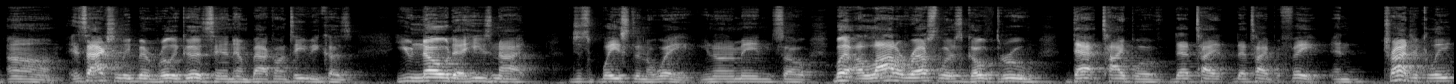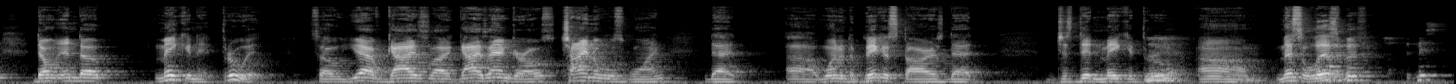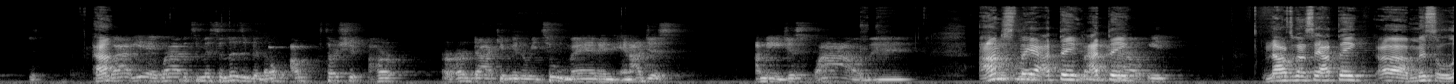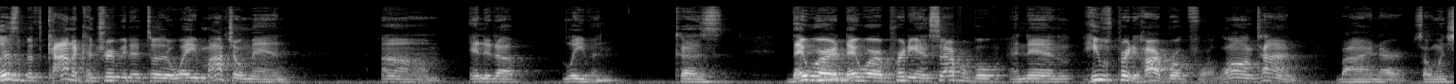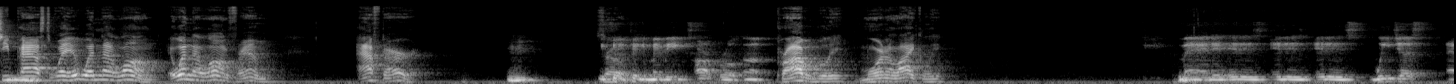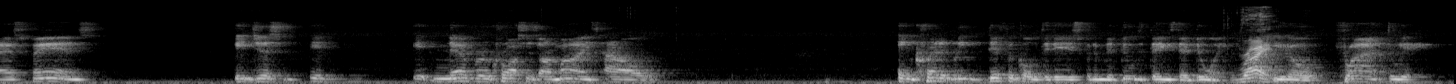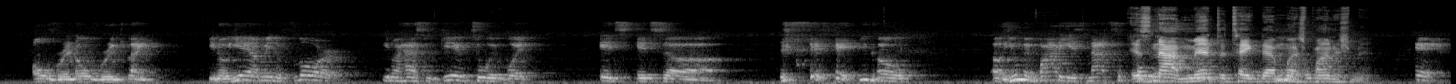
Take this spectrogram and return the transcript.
um, it's actually been really good seeing him back on TV because you know that he's not just wasting away. You know what I mean? So, but a lot of wrestlers go through that type of that type that type of fate, and tragically don't end up making it through it. So you have guys like guys and girls. Chyna was one that uh, one of the biggest stars that just didn't make it through. Um, Miss Elizabeth, Miss, huh? Wow, yeah, what happened to Miss Elizabeth? I, I searched her, her her documentary too, man, and, and I just, I mean, just wow, man. Honestly, I think I think it, No, I was gonna say I think uh, Miss Elizabeth kind of contributed to the way Macho Man um, ended up leaving because they were they were pretty inseparable, and then he was pretty heartbroken for a long time behind her. So when she passed away, it wasn't that long. It wasn't that long for him after her. you So- could have figured maybe he was heartbroken. Huh? Probably more than likely. Man, it, it is, it is, it is. We just as fans it just it it never crosses our minds how incredibly difficult it is for them to do the things they're doing. Right. You know, flying through it over and over. Like, you know, yeah, I mean the floor, you know, has some give to it, but it's it's uh you know a human body is not supposed It's not meant to take that much punishment. Yeah.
